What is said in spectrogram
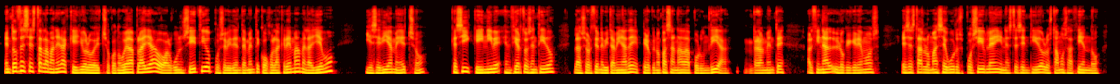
Entonces esta es la manera que yo lo he hecho. Cuando voy a la playa o a algún sitio, pues evidentemente cojo la crema, me la llevo y ese día me echo. Que sí, que inhibe en cierto sentido la absorción de vitamina D, pero que no pasa nada por un día. Realmente, al final, lo que queremos es estar lo más seguros posible y en este sentido lo estamos haciendo.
